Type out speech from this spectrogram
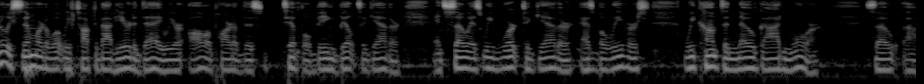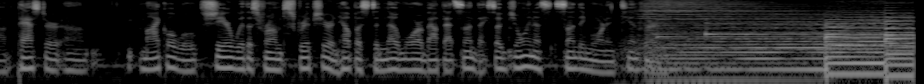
really similar to what we've talked about here today. We are all a part of this temple being built together. And so as we work together as believers, we come to know God more. So, uh, Pastor um, Michael will share with us from Scripture and help us to know more about that Sunday. So, join us Sunday morning, 10:30.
